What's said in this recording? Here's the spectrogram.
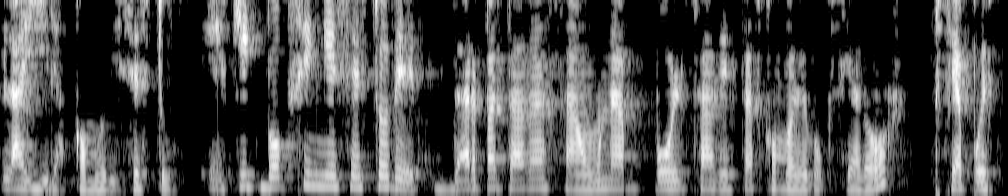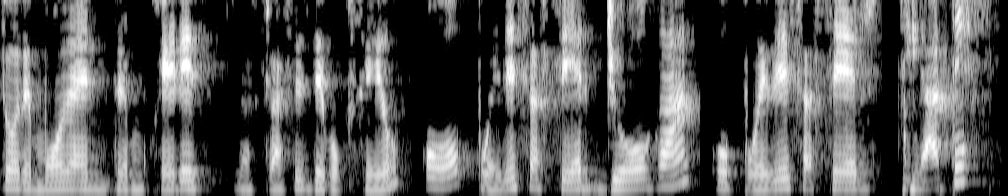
la ira, como dices tú. El kickboxing es esto de dar patadas a una bolsa de estas como de boxeador se ha puesto de moda entre mujeres las clases de boxeo o puedes hacer yoga o puedes hacer pilates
